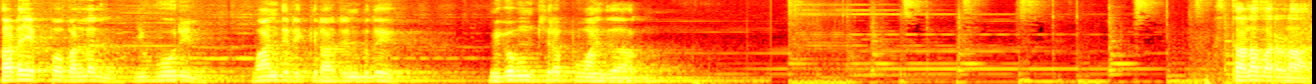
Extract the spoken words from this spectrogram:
சடையப்ப வள்ளல் இவ்வூரில் வாழ்ந்திருக்கிறார் என்பது மிகவும் சிறப்பு வாய்ந்ததாகும். ஸ்தல வரலாறு.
